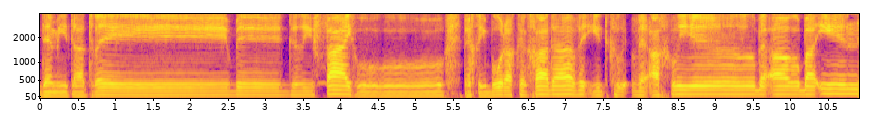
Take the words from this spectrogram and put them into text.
דמיתתרי בגליפי הוא בחיבור הכחדה ואית ואכליל בארבעין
